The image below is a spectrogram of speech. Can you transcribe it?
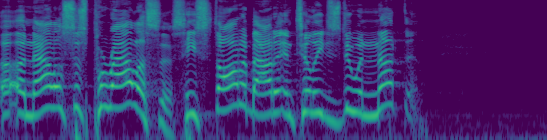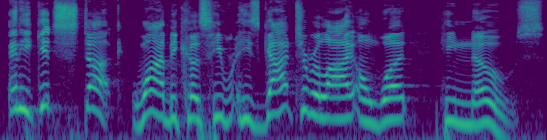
analysis paralysis. He's thought about it until he's doing nothing. And he gets stuck. Why? Because he, he's got to rely on what he knows.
